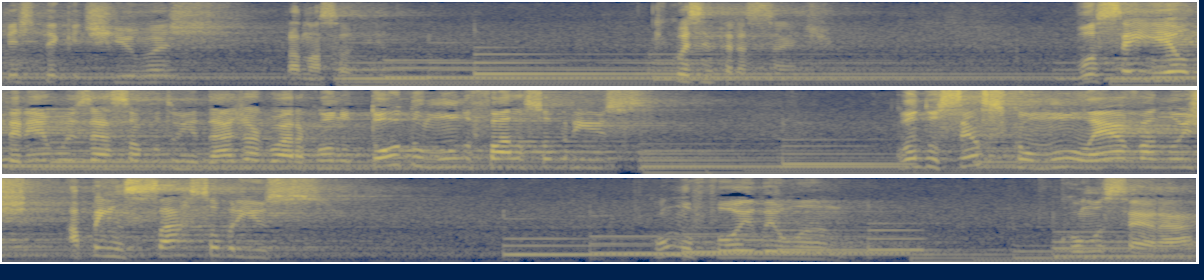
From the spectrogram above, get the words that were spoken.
perspectivas para a nossa vida. Coisa interessante. Você e eu teremos essa oportunidade agora, quando todo mundo fala sobre isso. Quando o senso comum leva-nos a pensar sobre isso. Como foi o meu ano? Como será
